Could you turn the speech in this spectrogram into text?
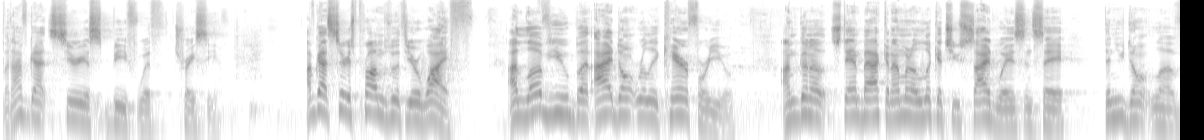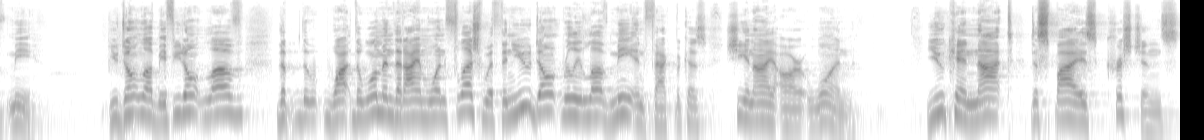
But I've got serious beef with Tracy. I've got serious problems with your wife. I love you, but I don't really care for you. I'm going to stand back and I'm going to look at you sideways and say, then you don't love me. You don't love me. If you don't love the, the, the woman that I am one flesh with, then you don't really love me, in fact, because she and I are one. You cannot despise Christians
